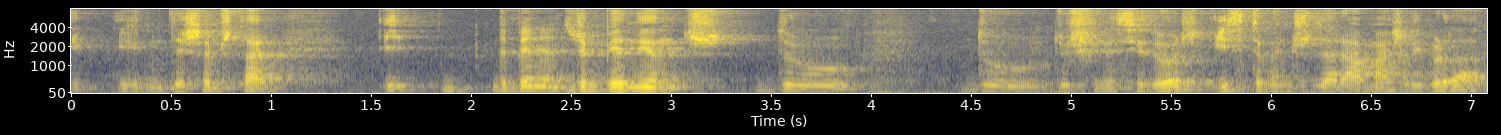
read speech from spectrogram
e, e deixamos de estar e, dependentes, dependentes do, do, dos financiadores. Isso também nos dará mais liberdade.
